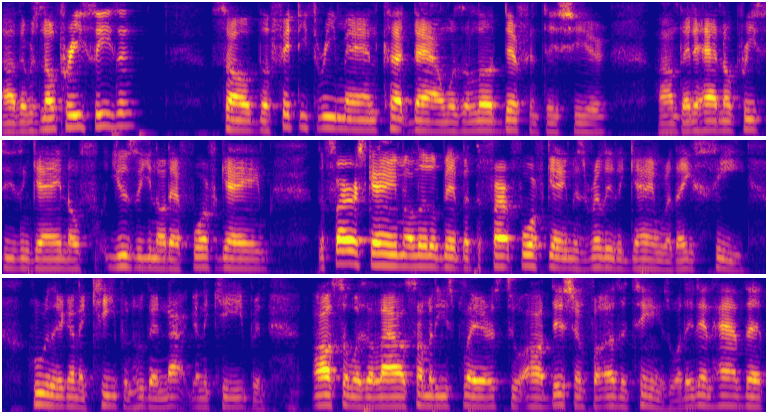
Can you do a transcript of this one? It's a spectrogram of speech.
uh, there was no preseason. So the 53 man cut down was a little different this year. Um, they had no preseason game. No, usually you know that fourth game the first game a little bit, but the fourth game is really the game where they see who they're going to keep and who they're not going to keep, and also has allowed some of these players to audition for other teams. Well, they didn't have that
